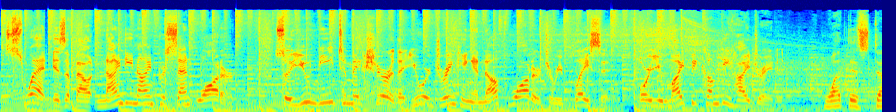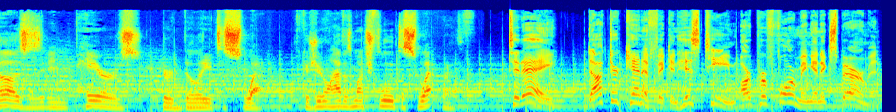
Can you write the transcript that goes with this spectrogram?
Sweat is about 99% water, so you need to make sure that you are drinking enough water to replace it, or you might become dehydrated. What this does is it impairs your ability to sweat because you don't have as much fluid to sweat with. Today, Dr. Kenefick and his team are performing an experiment.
